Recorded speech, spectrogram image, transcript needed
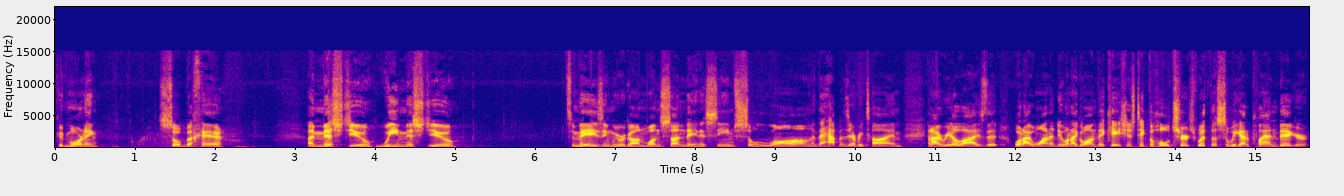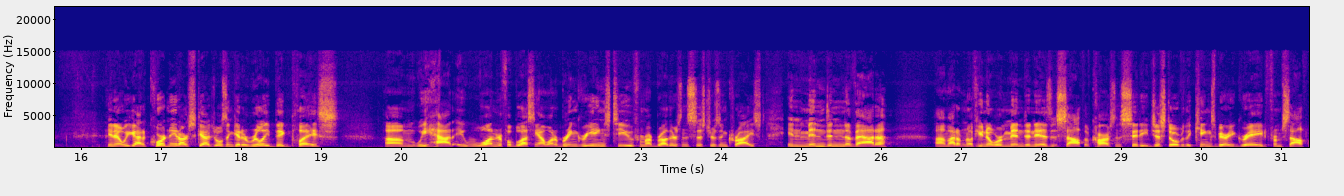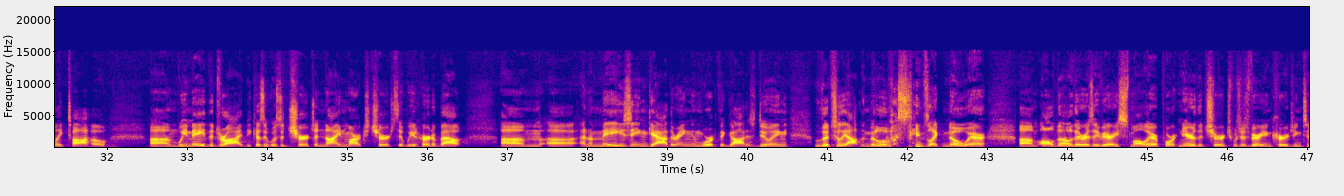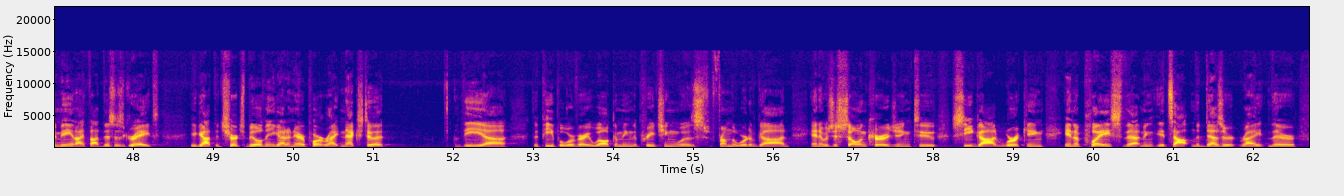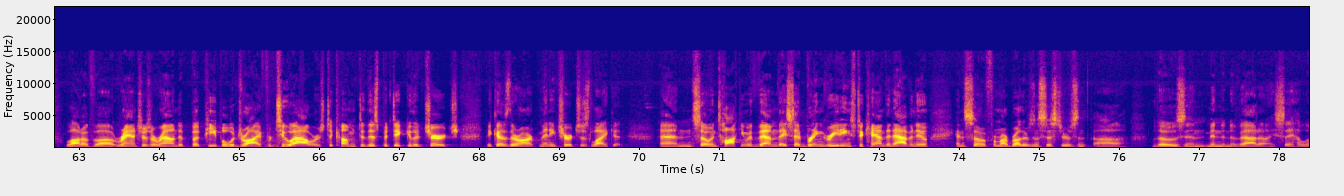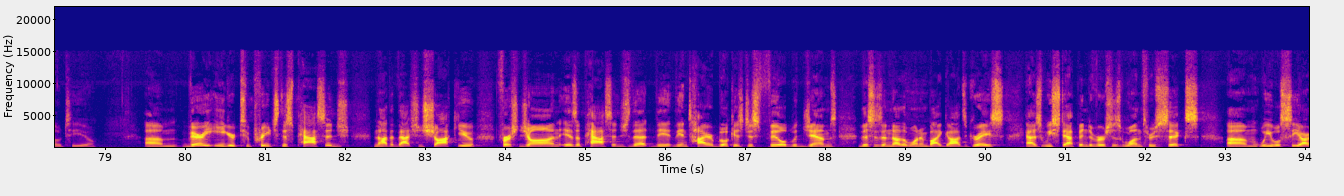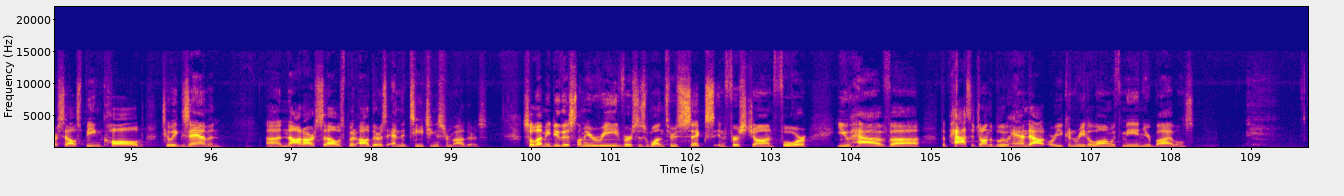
Good morning. So becher. I missed you. We missed you. It's amazing. We were gone one Sunday and it seems so long, and that happens every time. And I realized that what I want to do when I go on vacation is take the whole church with us. So we got to plan bigger. You know, we got to coordinate our schedules and get a really big place. Um, we had a wonderful blessing. I want to bring greetings to you from our brothers and sisters in Christ in Minden, Nevada. Um, I don't know if you know where Minden is. It's south of Carson City, just over the Kingsbury grade from South Lake Tahoe. Um, we made the drive because it was a church, a nine marks church that we had heard about. Um, uh, an amazing gathering and work that God is doing, literally out in the middle of what seems like nowhere. Um, although there is a very small airport near the church, which is very encouraging to me, and I thought this is great. You got the church building, you got an airport right next to it. The, uh, the people were very welcoming. The preaching was from the Word of God. And it was just so encouraging to see God working in a place that, I mean, it's out in the desert, right? There are a lot of uh, ranches around it, but people would drive for two hours to come to this particular church because there aren't many churches like it. And so, in talking with them, they said, Bring greetings to Camden Avenue. And so, from our brothers and sisters, uh, those in Minden, Nevada, I say hello to you. Um, very eager to preach this passage. Not that that should shock you. First John is a passage that the, the entire book is just filled with gems. This is another one, and by God's grace, as we step into verses 1 through 6, um, we will see ourselves being called to examine uh, not ourselves, but others and the teachings from others. So let me do this. Let me read verses 1 through 6 in 1 John 4. You have uh, the passage on the blue handout, or you can read along with me in your Bibles.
